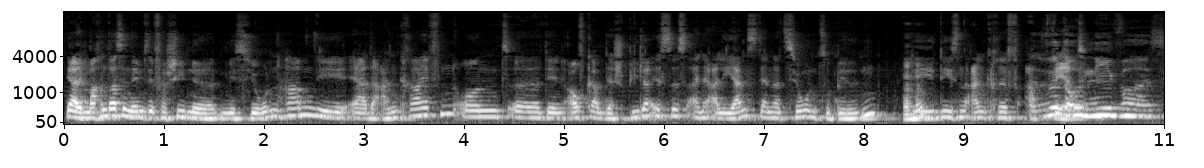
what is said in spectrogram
Ja, die machen das, indem sie verschiedene Missionen haben, die Erde angreifen und äh, den Aufgaben der Spieler ist es, eine Allianz der Nationen zu bilden, mhm. die diesen Angriff abwehrt. Das wird doch nie was.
